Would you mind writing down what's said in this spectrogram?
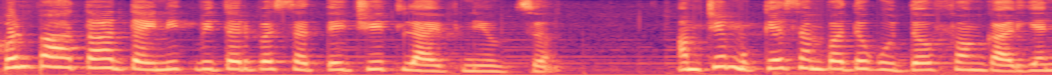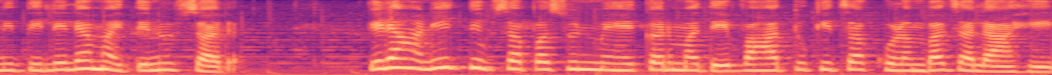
आपण पाहता दैनिक विदर्भ सत्यजित लाईव्ह न्यूज. आमचे मुख्य संपादक उद्धव फंगाड यांनी दिलेल्या माहितीनुसार गेल्या अनेक दिवसापासून मेहेकरमध्ये वाहतुकीचा खोळंबा झाला आहे.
